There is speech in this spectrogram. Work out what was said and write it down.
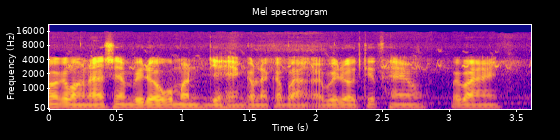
Cảm ơn các bạn đã xem video của mình. Và hẹn gặp lại các bạn ở video tiếp theo. Bye bye.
